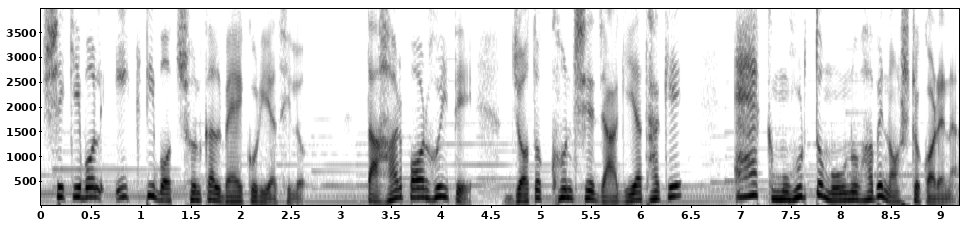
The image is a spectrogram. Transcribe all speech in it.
সে কেবল একটি বৎসরকাল ব্যয় করিয়াছিল। তাহার পর হইতে যতক্ষণ সে জাগিয়া থাকে, এক মুহূর্ত মৌনভাবে নষ্ট করে না।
